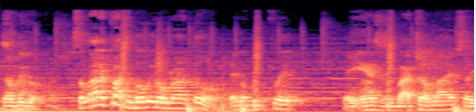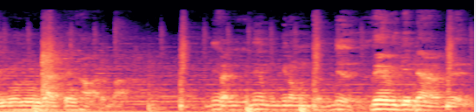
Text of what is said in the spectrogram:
So we go. It's a lot of questions, but we're gonna run through them. They're gonna be quick. They answers about your life, so you don't even got to think hard about it. Then, we, then we get on to business. Then we get down to business.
